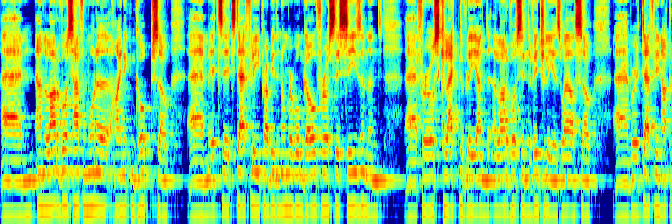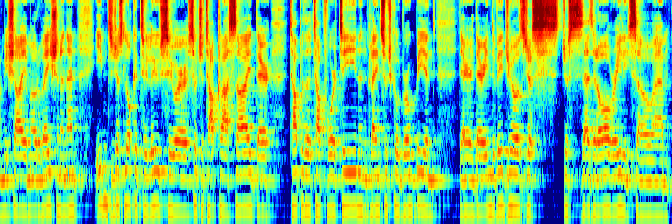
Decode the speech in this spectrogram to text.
um, and a lot of us haven't won a Heineken Cup, so um, it's it's definitely probably the number one goal for us this season, and uh, for us collectively and a lot of us individually as well. So uh, we're definitely not going to be shy of motivation. And then even to just look at Toulouse, who are such a top class side, they're top of the top 14 and playing such good rugby and their their individuals just just says it all really so um,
